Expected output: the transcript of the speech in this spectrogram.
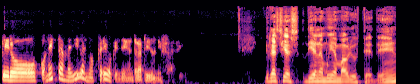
pero con estas medidas no creo que lleguen rápidos ni fáciles. Gracias, Diana, muy amable usted. ¿eh?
